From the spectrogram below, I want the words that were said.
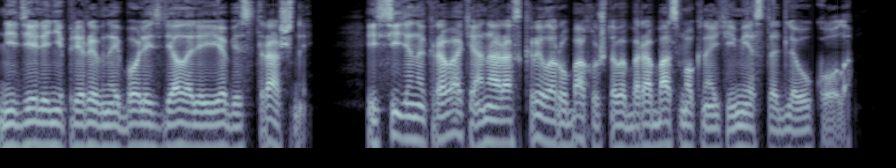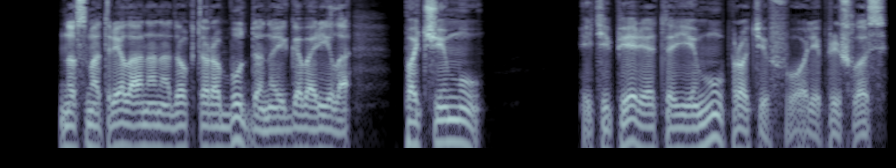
Недели непрерывной боли сделали ее бесстрашной, и, сидя на кровати, она раскрыла рубаху, чтобы Барабас мог найти место для укола. Но смотрела она на доктора Буддана и говорила «Почему?». И теперь это ему против воли пришлось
